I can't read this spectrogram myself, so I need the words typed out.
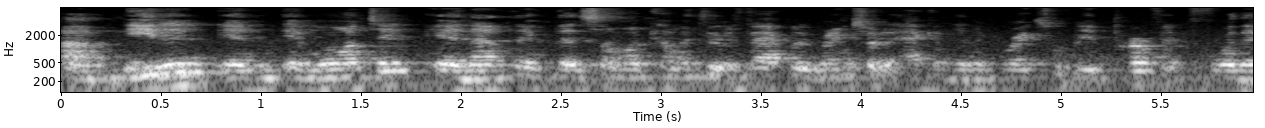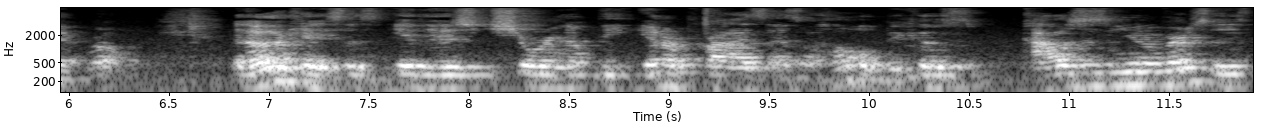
um, needed and, and, wanted, and I think that someone coming through the faculty ranks or the academic ranks will be perfect for that role. In other cases, it is shoring up the enterprise as a whole because colleges and universities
